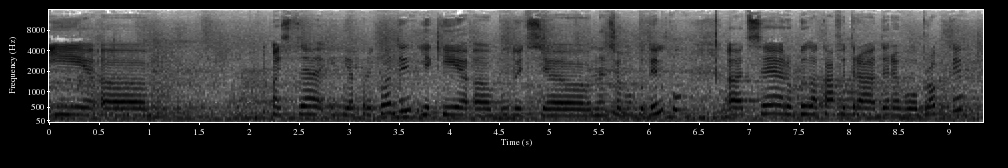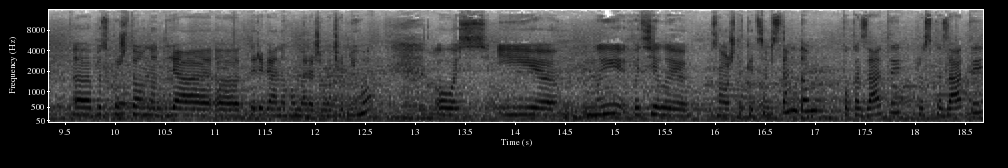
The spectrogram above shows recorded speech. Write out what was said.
І е, ось це є приклади, які е, будуть е, на цьому будинку. Е, Це робила кафедра деревообробки безкоштовно для е, дерев'яного мережева Чернігова. Ось і ми хотіли знову ж таки цим стендом показати, розказати,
